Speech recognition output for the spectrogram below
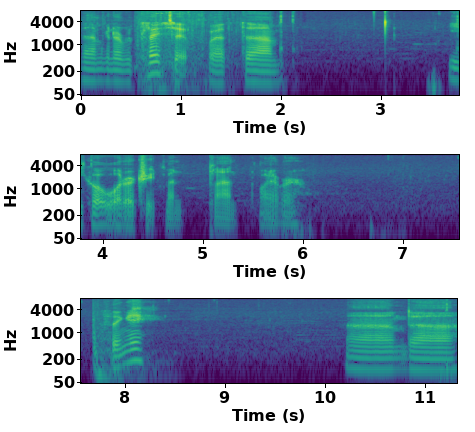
Then I'm gonna replace it with um, eco water treatment plant, whatever thingy and uh,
